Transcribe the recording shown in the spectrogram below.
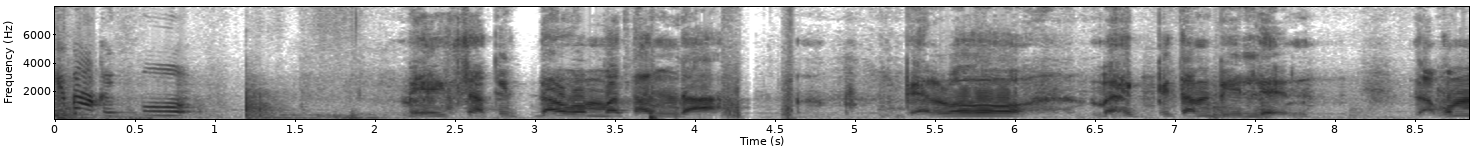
Eh, bakit po? May sakit daw ang matanda. Pero mahigpit ang bilin. Na kung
